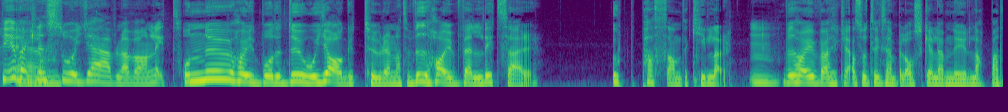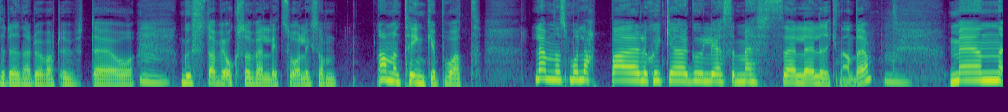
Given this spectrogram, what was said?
Det är verkligen Ehm. så jävla vanligt. Och nu har ju både du och jag turen att vi har ju väldigt så här upppassande killar. Vi har ju verkligen, alltså till exempel Oskar lämnar ju lappar till dig när du har varit ute och Gustav är också väldigt så liksom, ja men tänker på att lämna små lappar eller skicka gulliga sms eller liknande. Men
